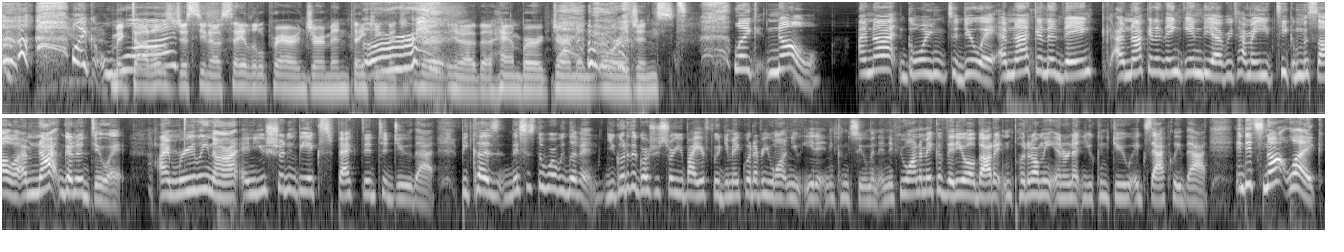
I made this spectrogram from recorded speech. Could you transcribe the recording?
I, like McDonald's what? just you know say a little prayer in German, thanking the, the you know the Hamburg German origins. like no i'm not going to do it. I'm not to thank i'm not to thank india every time i eat tikka masala. I'm not to do it. I'm really not and you shouldn't be expected to do that because this is the world we live in. You go to the grocery store you buy your food you make whatever you want and you eat it and consume it. And if you want to make a video about it and put it on the internet you can do exactly that. And it's not like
